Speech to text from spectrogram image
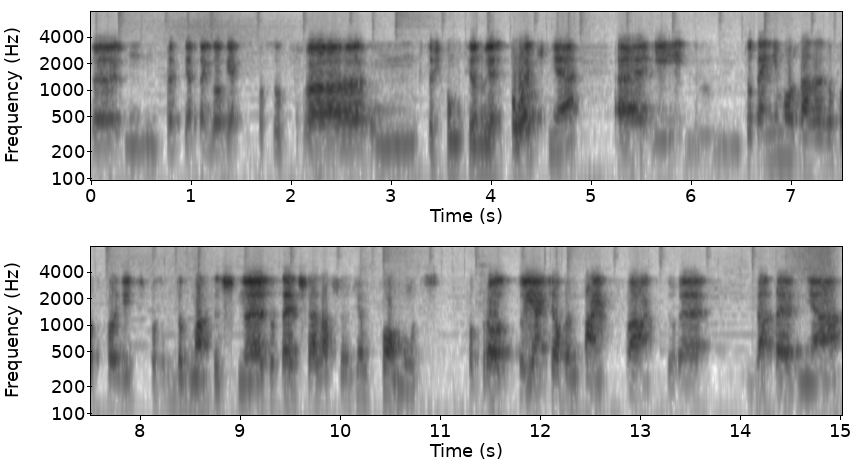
w, m, kwestia tego, w jaki sposób e, m, ktoś funkcjonuje społecznie. E, I tutaj nie można tego podchodzić w sposób dogmatyczny, tutaj trzeba zawsze ludziom pomóc. Po prostu. Ja chciałbym państwa, które zapewnia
